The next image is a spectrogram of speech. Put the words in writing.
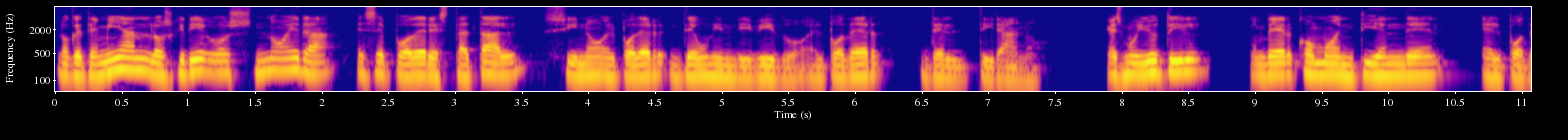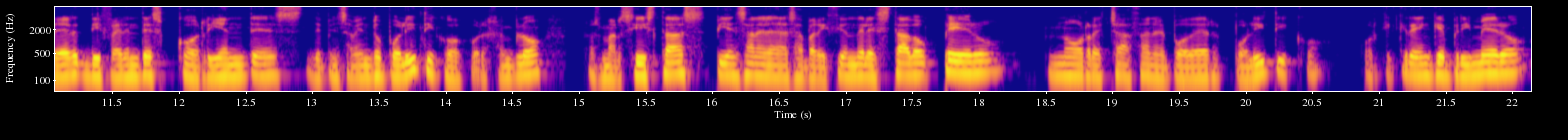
Lo que temían los griegos no era ese poder estatal, sino el poder de un individuo, el poder del tirano. Es muy útil ver cómo entienden el poder diferentes corrientes de pensamiento político. Por ejemplo, los marxistas piensan en la desaparición del Estado, pero no rechazan el poder político, porque creen que primero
